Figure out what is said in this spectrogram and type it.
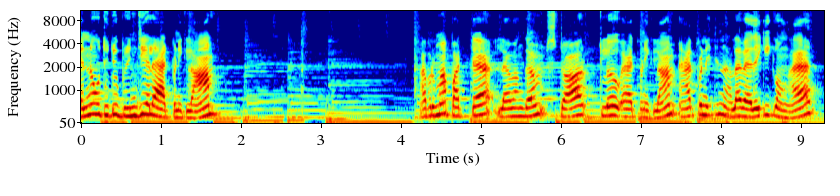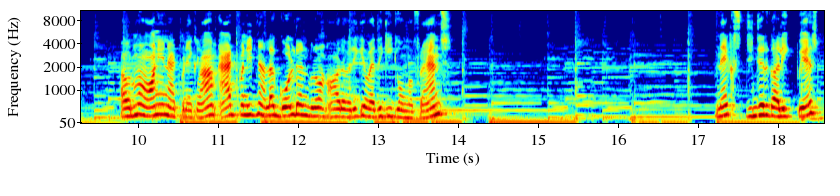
எண்ணெய் ஊற்றிட்டு பிரிஞ்சியில் ஆட் பண்ணிக்கலாம். அப்புறமா பட்டை லவங்கம் ஸ்டார் க்ளவ் ஆட் பண்ணிக்கலாம். ஆட் பண்ணிவிட்டு நல்லா வதக்கிக்கோங்க. அப்புறமா ஆனியன் ஆட் பண்ணிக்கலாம். ஆட் பண்ணிவிட்டு நல்லா கோல்டன் ப்ரௌன் ஆற வரைக்கும் வதக்கிக்கோங்க friends next ginger garlic paste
